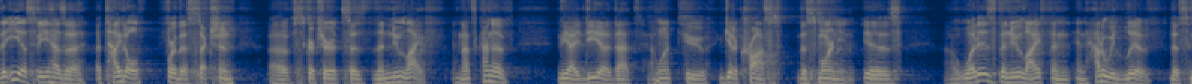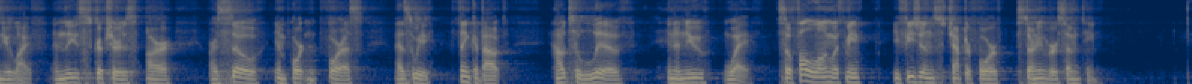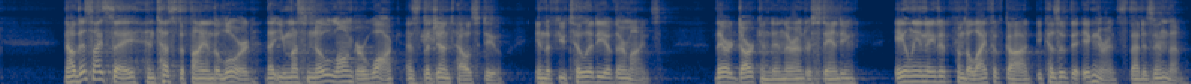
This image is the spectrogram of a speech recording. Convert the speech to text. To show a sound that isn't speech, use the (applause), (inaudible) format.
the ESV has a, a title for this section of scripture. It says the new life. And that's kind of the idea that I want to get across this morning is uh, what is the new life and, and how do we live this new life? And these scriptures are, are so important for us as we think about how to live in a new way. So follow along with me, Ephesians chapter 4, starting verse 17. Now, this I say and testify in the Lord that you must no longer walk as the Gentiles do, in the futility of their minds. They are darkened in their understanding, alienated from the life of God because of the ignorance that is in them,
